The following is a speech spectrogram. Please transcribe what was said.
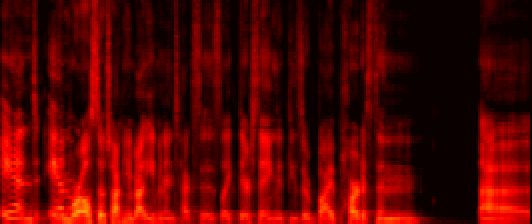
and and we're also talking about even in texas like they're saying that these are bipartisan uh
